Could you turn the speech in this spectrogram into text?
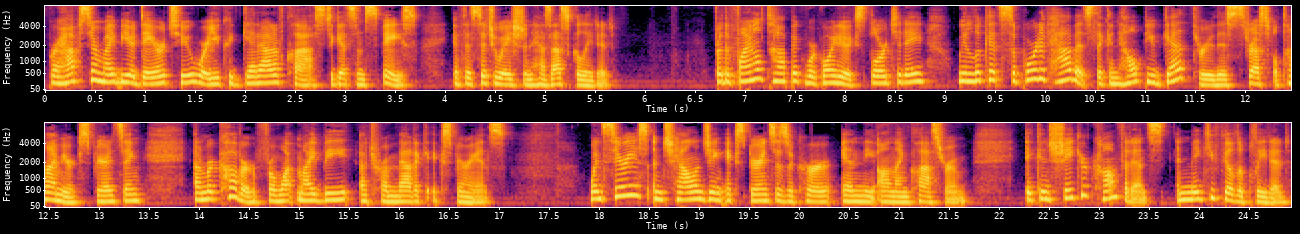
Perhaps there might be a day or two where you could get out of class to get some space if the situation has escalated. For the final topic we're going to explore today, we look at supportive habits that can help you get through this stressful time you're experiencing and recover from what might be a traumatic experience. When serious and challenging experiences occur in the online classroom, it can shake your confidence and make you feel depleted.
